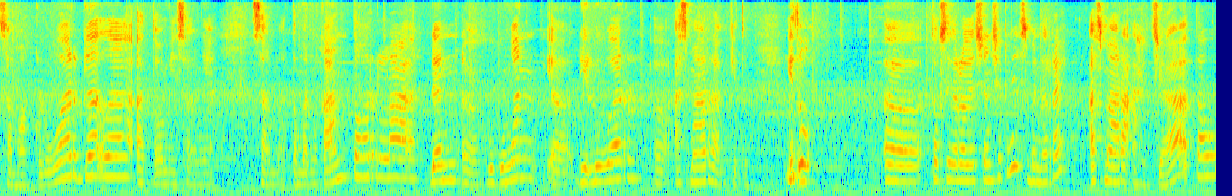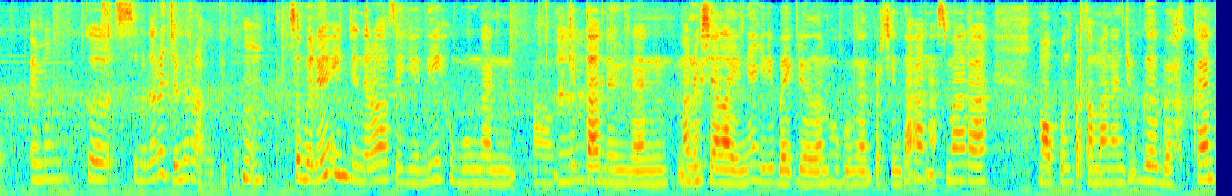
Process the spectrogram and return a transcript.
sama keluarga lah atau misalnya sama teman kantor lah dan uh, hubungan uh, di luar uh, asmara gitu hmm. itu uh, toxic relationship ini sebenarnya asmara aja atau emang ke sebenarnya general gitu? Hmm, sebenarnya in general sih jadi hubungan uh, ah. kita dengan manusia lainnya jadi baik dalam hubungan percintaan asmara maupun pertemanan juga bahkan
